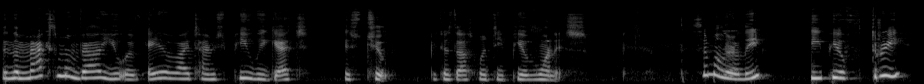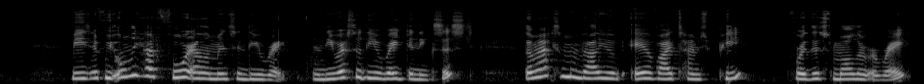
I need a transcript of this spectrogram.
then the maximum value of a of i times p we get is 2, because that's what dp of 1 is. Similarly, dp of 3 means if we only had four elements in the array and the rest of the array didn't exist, the maximum value of a of i times p for this smaller array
